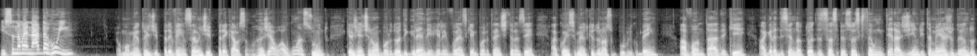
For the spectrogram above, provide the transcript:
Isso não é nada ruim. É o momento de prevenção de precaução. Rangel, algum assunto que a gente não abordou de grande relevância que é importante trazer a conhecimento aqui do nosso público, bem à vontade aqui, agradecendo a todas essas pessoas que estão interagindo e também ajudando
